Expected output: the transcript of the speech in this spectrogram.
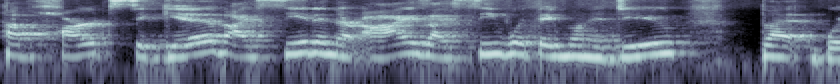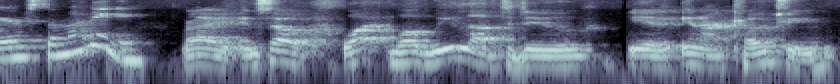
have hearts to give. I see it in their eyes, I see what they want to do, but where's the money? Right. And so what what we love to do is in our coaching,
